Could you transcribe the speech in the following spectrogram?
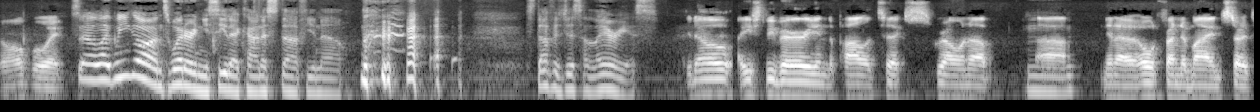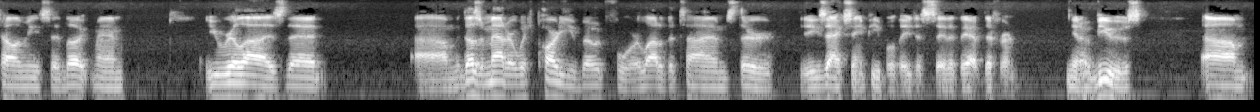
Oh boy. So like when you go on Twitter and you see that kind of stuff, you know, stuff is just hilarious. You know, I used to be very into politics growing up. Mm. Uh, you know, an old friend of mine started telling me, he said, "Look, man, you realize that um, it doesn't matter which party you vote for. A lot of the times, they're the exact same people. They just say that they have different, you know, views." Um,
